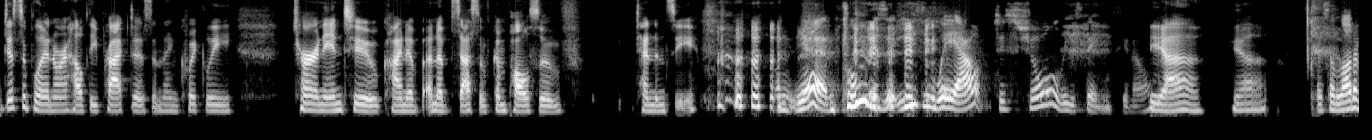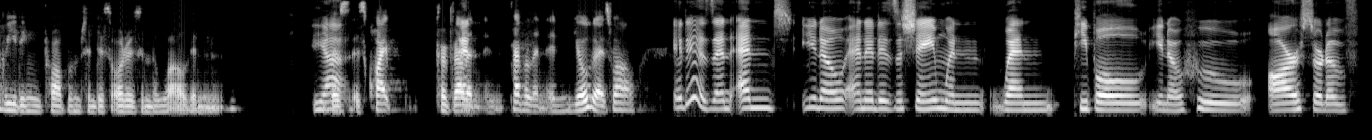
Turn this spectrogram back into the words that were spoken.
discipline or a healthy practice and then quickly turn into kind of an obsessive compulsive tendency. And yeah and food is an easy way out to show all these things you know? Yeah yeah. There's a lot of eating problems and disorders in the world and yeah. it's quite prevalent and prevalent in yoga as well. It is, and and you know, and it is a shame when when people you know who are sort of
